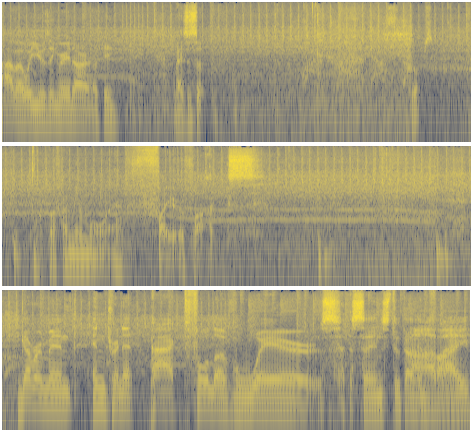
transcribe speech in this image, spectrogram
Ah, ben oui, using radar, ok. Ben, c'est ça. Oups. Je vais pas fermer mon euh, Firefox. Government internet packed full of wares. Since 2005,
